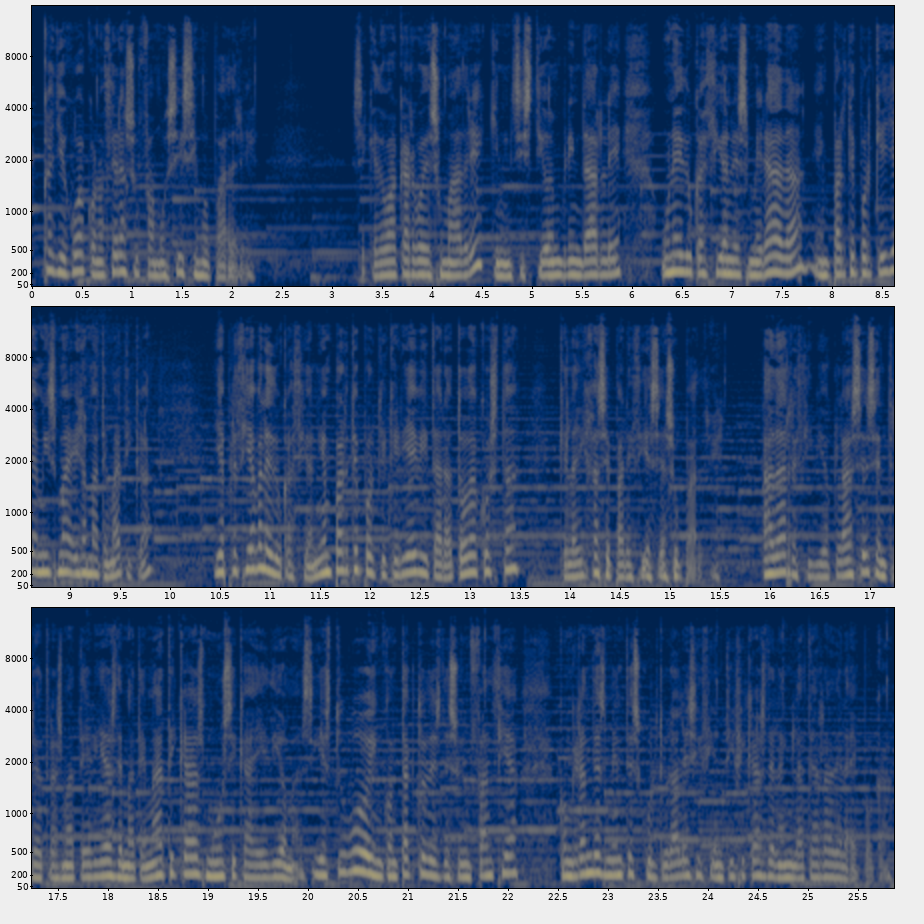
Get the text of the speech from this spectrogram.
Nunca llegó a conocer a su famosísimo padre. Se quedó a cargo de su madre, quien insistió en brindarle una educación esmerada, en parte porque ella misma era matemática y apreciaba la educación, y en parte porque quería evitar a toda costa que la hija se pareciese a su padre. Ada recibió clases, entre otras materias, de matemáticas, música e idiomas, y estuvo en contacto desde su infancia con grandes mentes culturales y científicas de la Inglaterra de la época.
